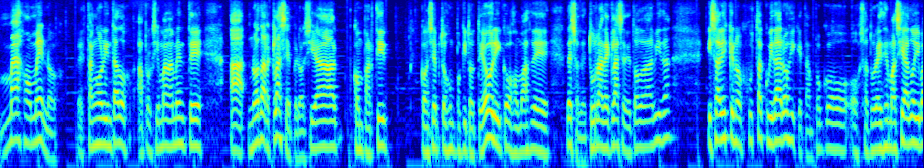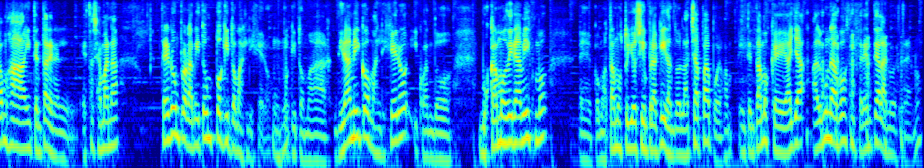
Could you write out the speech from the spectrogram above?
más o menos, están orientados aproximadamente a no dar clase, pero sí a compartir conceptos un poquito teóricos o más de, eso, de turra de clase de toda la vida. Y sabéis que nos gusta cuidaros y que tampoco os saturéis demasiado y vamos a intentar en esta semana tener un programito un poquito más ligero, un poquito más dinámico, más ligero y cuando buscamos dinamismo, eh, como estamos tú y yo siempre aquí dando la chapa, pues intentamos que haya alguna voz diferente a la nuestra, ¿no?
